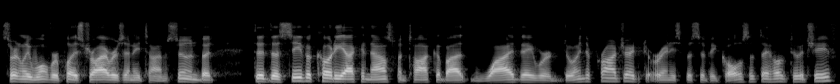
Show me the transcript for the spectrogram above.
certainly won't replace drivers anytime soon. But did the CEVA Kodiak announcement talk about why they were doing the project or any specific goals that they hope to achieve?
